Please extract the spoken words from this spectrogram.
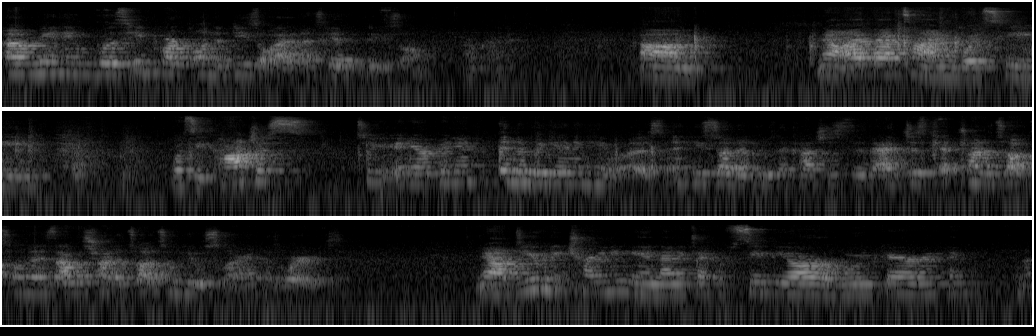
Um, meaning, was he parked on the diesel islands? He had a diesel. Okay. Um, now, at that time, was he, was he conscious to, in your opinion? In the beginning, he was, and he started losing consciousness. I just kept trying to talk to him. and As I was trying to talk to him, he was slurring his words. Now, do you have any training in any type of CPR or wound care or anything? No.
